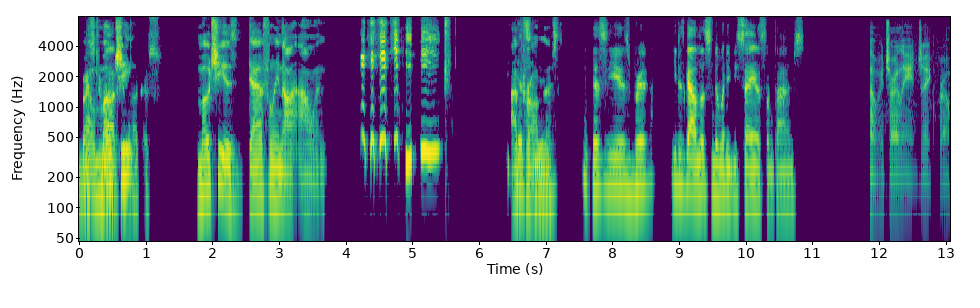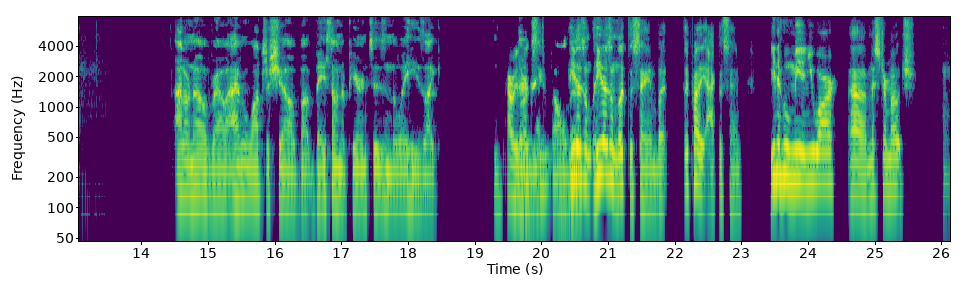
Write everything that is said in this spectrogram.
bro, Mr. Mochi Vodka Knockers. Mochi is definitely not Alan. I Yes, promise. is. Yes, he is, bro. You just gotta listen to what he be saying sometimes. Tell me Charlie ain't Jake, bro. I don't know, bro. I haven't watched the show, but based on appearances and the way he's like, How he looks. He, he doesn't he doesn't look the same, but they probably act the same. You know who me and you are, uh, Mr. Moch? Hmm.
